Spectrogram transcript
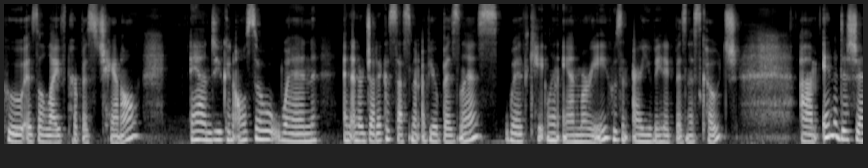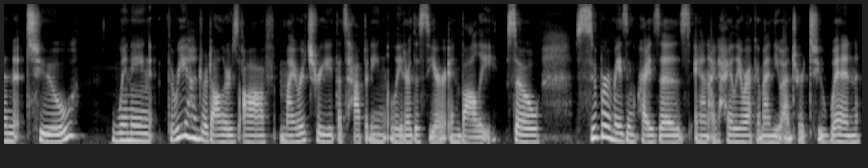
who is a life purpose channel. And you can also win an energetic assessment of your business with Caitlin Ann Marie, who's an Ayurvedic business coach. Um, in addition to winning $300 off my retreat that's happening later this year in Bali. So, super amazing prizes, and I'd highly recommend you enter to win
